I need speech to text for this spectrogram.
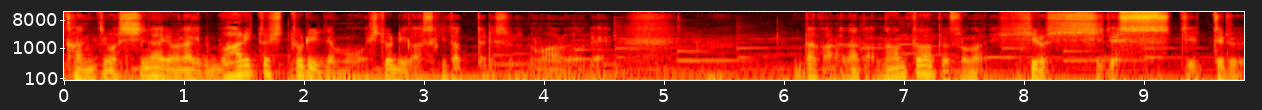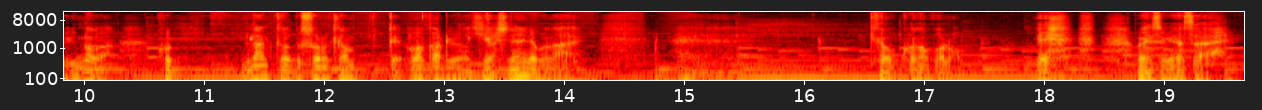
感じもしないでもないけど割と一人でも一人が好きだったりするのもあるのでだからなんかなんとなくその「ヒロシです」って言ってるのがこなんとなくソロキャンプって分かるような気がしないでもない、えー、今日この頃えおやすみなさい。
